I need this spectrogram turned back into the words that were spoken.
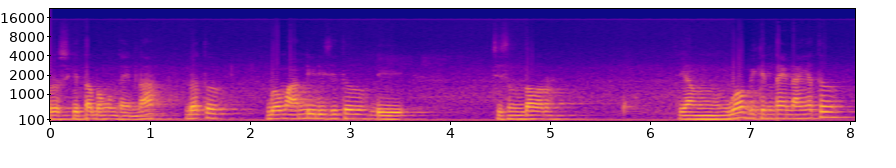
Terus kita bangun tenda. Udah tuh gua mandi di situ di Cisentor yang gua bikin tendanya tuh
